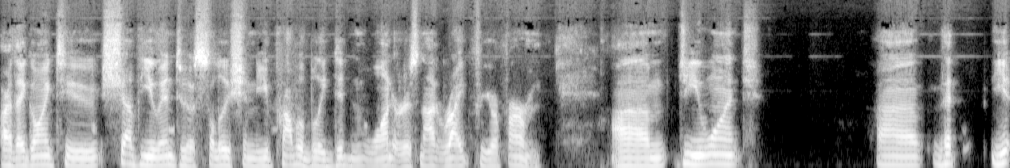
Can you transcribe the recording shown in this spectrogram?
Are they going to shove you into a solution you probably didn't want or is not right for your firm? Um, do you want uh, that you,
